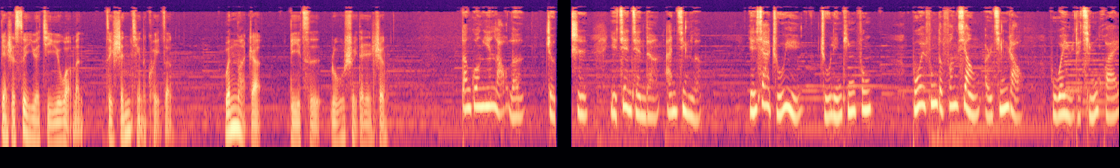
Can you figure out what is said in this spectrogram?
便是岁月给予我们最深情的馈赠，温暖着彼此如水的人生。当光阴老了，这世也渐渐的安静了。檐下竹雨，竹林听风，不为风的方向而惊扰。不为雨的情怀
